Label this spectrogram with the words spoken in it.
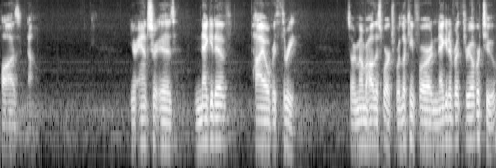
Pause now. Your answer is negative pi over 3. So remember how this works. We're looking for negative root 3 over 2.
